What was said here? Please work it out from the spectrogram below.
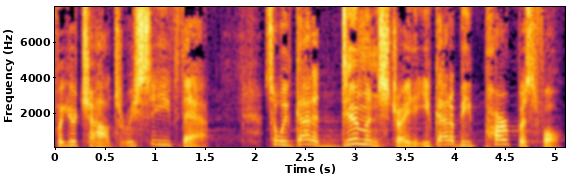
for your child to receive that. So we've got to demonstrate it. You've got to be purposeful.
